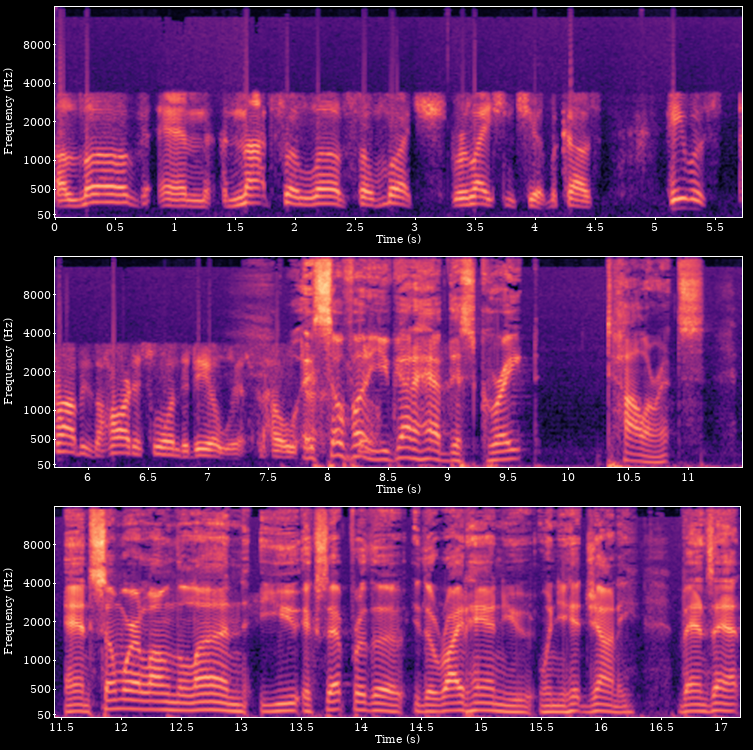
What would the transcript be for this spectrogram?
a love and not so love so much relationship because he was probably the hardest one to deal with the whole time. It's so funny. You've got to have this great tolerance, and somewhere along the line, you except for the the right hand, you when you hit Johnny Van Zant.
